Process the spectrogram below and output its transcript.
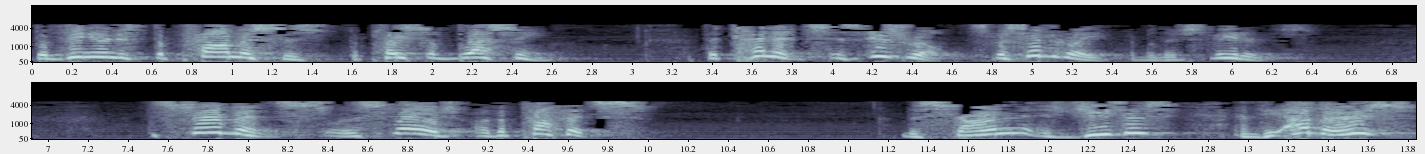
The vineyard is the promises, the place of blessing. The tenants is Israel, specifically the religious leaders. The servants or the slaves are the prophets. The Son is Jesus, and the others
